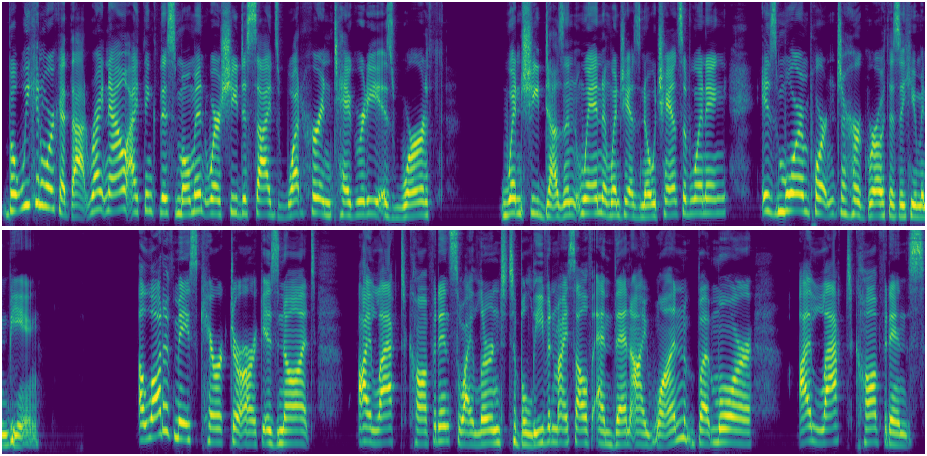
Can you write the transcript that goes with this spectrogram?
but we can work at that. Right now, I think this moment where she decides what her integrity is worth when she doesn't win and when she has no chance of winning is more important to her growth as a human being. A lot of May's character arc is not, I lacked confidence, so I learned to believe in myself and then I won, but more, I lacked confidence,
